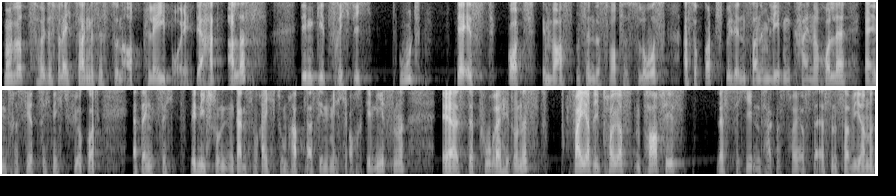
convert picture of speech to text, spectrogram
man wird heute vielleicht sagen, das ist so eine Art Playboy. Der hat alles, dem geht es richtig gut, der ist Gott im wahrsten Sinn des Wortes los. Also Gott spielt in seinem Leben keine Rolle. Er interessiert sich nicht für Gott. Er denkt sich, wenn ich schon den ganzen Reichtum habe, lass ihn mich auch genießen. Er ist der pure Hedonist, feiert die teuersten Partys, lässt sich jeden Tag das teuerste Essen servieren,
